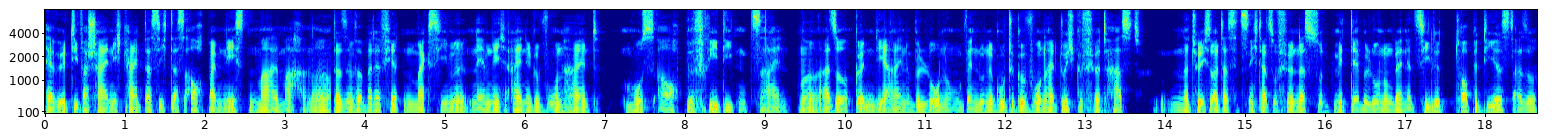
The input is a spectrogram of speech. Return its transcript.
erhöht die Wahrscheinlichkeit, dass ich das auch beim nächsten Mal mache. Ne? Da sind wir bei der vierten Maxime, nämlich eine Gewohnheit muss auch befriedigend sein. Ne? Also gönn dir eine Belohnung, wenn du eine gute Gewohnheit durchgeführt hast. Natürlich sollte das jetzt nicht dazu führen, dass du mit der Belohnung deine Ziele torpedierst. Also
